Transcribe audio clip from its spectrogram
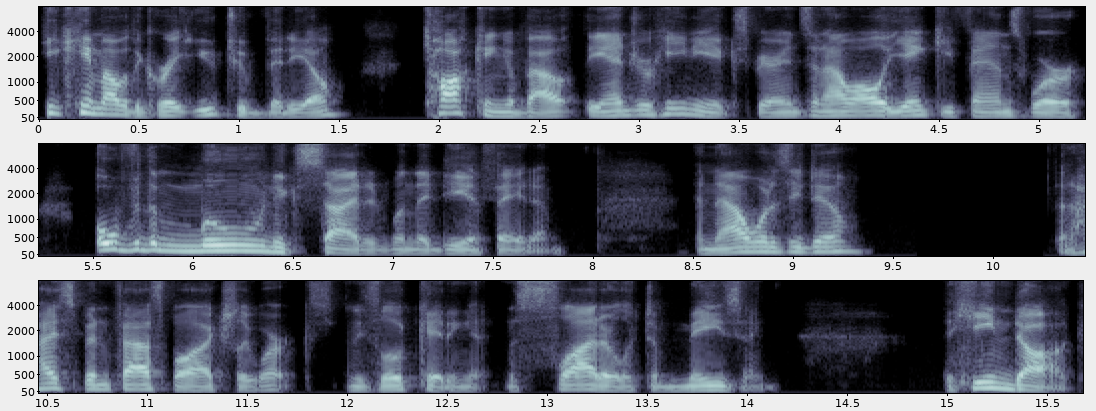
He came out with a great YouTube video talking about the Andrew Heaney experience and how all Yankee fans were over the moon excited when they DFA'd him. And now what does he do? That high spin fastball actually works and he's locating it. The slider looked amazing. The Heen dog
